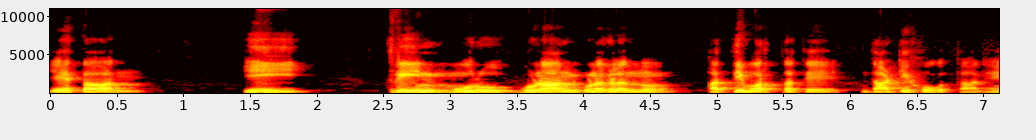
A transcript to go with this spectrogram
ಏತಾನ್ ಈ ತ್ರೀನ್ ಮೂರು ಗುಣಾನ್ ಗುಣಗಳನ್ನು ಅತಿವರ್ತತೆ ದಾಟಿ ಹೋಗುತ್ತಾನೆ.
